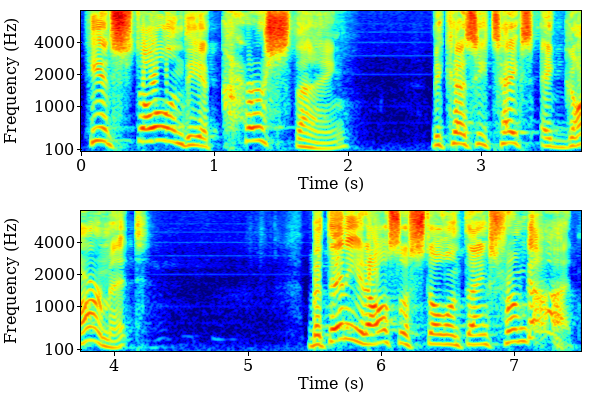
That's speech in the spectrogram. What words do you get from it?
He had stolen the accursed thing because he takes a garment, but then he had also stolen things from God.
